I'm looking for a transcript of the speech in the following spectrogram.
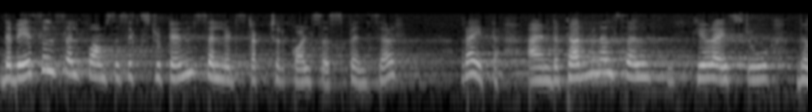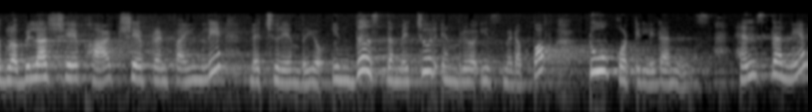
The basal cell forms a 6 to 10 celled structure called suspensor right and the terminal cell give rise to the globular shape, heart shaped and finally mature embryo. In this the mature embryo is made up of two cotyledons hence the name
